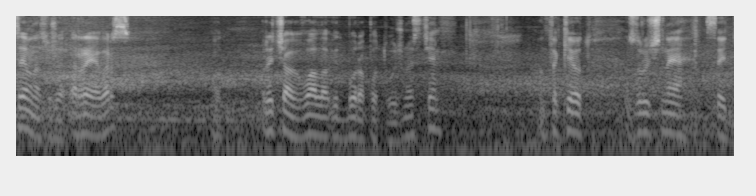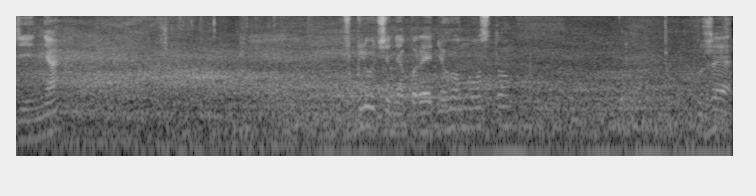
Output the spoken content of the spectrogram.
Це в нас вже реверс. От, речах вала відбору потужності. От таке от зручне сидіння. Включення переднього мосту. Вже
